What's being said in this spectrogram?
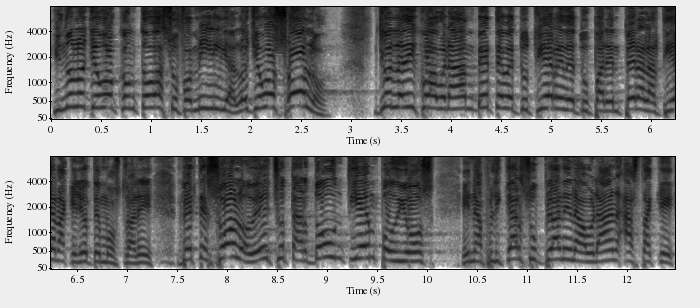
Y no lo llevó con toda su familia, lo llevó solo. Dios le dijo a Abraham, vete de tu tierra y de tu parentela a la tierra que yo te mostraré. Vete solo. De hecho, tardó un tiempo Dios en aplicar su plan en Abraham hasta que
